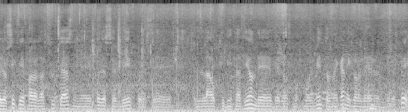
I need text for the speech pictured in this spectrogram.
pero sí que para las truchas me puede servir pues eh, la optimización de, de, los movimientos mecánicos del, del spray.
